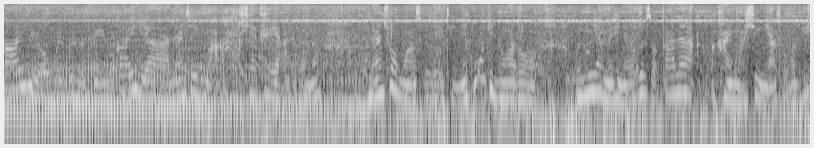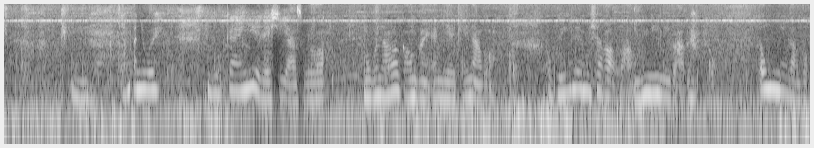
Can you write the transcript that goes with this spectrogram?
ကားကြီးရောဝင်ဝင်မပြီးဘူးကားကြီးကလမ်းချိန်မှာရက်ခဲ့ရတယ်ပေါ့နော်လမ်းချုံမှာဆိုလို့ထင်တယ်ဟိုအရင်ကတော့ဝင်လို့ရမယ်ထင်တယ်ဘာလို့ဆိုတော့ကားလမ်းအခိုင်မှာရှိနေရဆိုတော့လေအင်းအညွေးဒီကန်ကြီးရယ်ရှိရဆိုတော့ မဝင်တော့ကောင်းခိုင်းအနေရခင်းတာပေါ့အဝေးလည်းမရှောက်ပါဘူးနီးနီးလေးပါပဲ3မိနစ်လောက်ပေါ့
